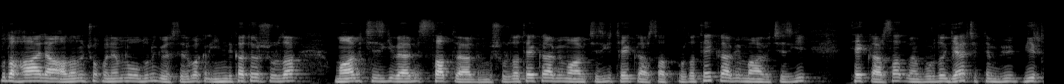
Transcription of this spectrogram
bu da hala alanın çok önemli olduğunu gösterir. Bakın indikatör şurada mavi çizgi vermiş sat verdirmiş. Şurada tekrar bir mavi çizgi tekrar sat. Burada tekrar bir mavi çizgi tekrar sat. Yani burada gerçekten büyük bir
